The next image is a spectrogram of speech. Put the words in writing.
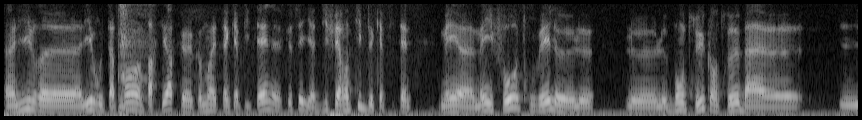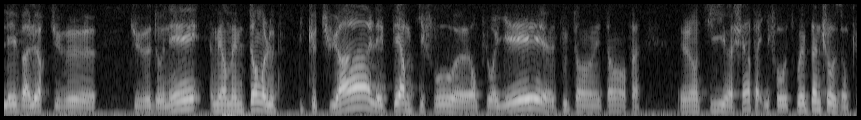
un livre, euh, un livre où tu apprends par cœur que, comment être un capitaine. Est-ce que c'est Il y a différents types de capitaines, mais, euh, mais il faut trouver le, le, le, bon truc entre bah, euh, les valeurs que tu veux, tu veux donner, mais en même temps le que tu as, les termes qu'il faut employer, tout en étant, enfin, gentil, machin. Enfin, il faut trouver plein de choses. Donc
